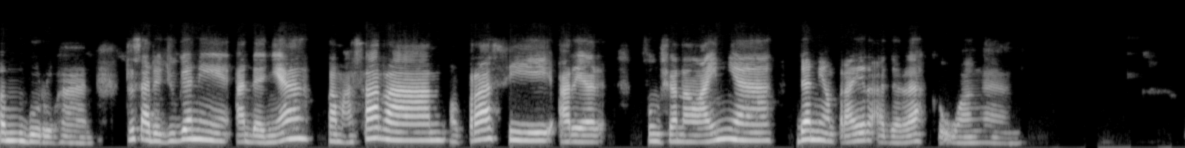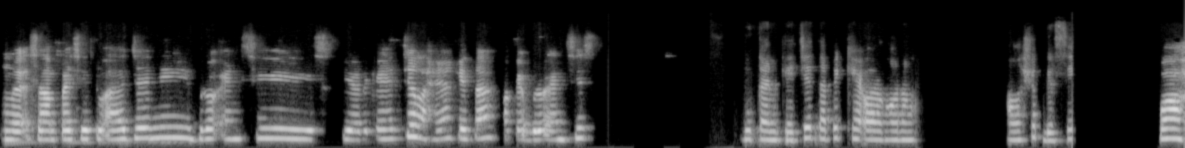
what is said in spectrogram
pemburuhan. Terus ada juga nih adanya pemasaran, operasi, area fungsional lainnya, dan yang terakhir adalah keuangan. Nggak sampai situ aja nih, bro and sis. Biar kece lah ya kita pakai bro and sis. Bukan kece, tapi kayak orang-orang all shop gak sih? Wah,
